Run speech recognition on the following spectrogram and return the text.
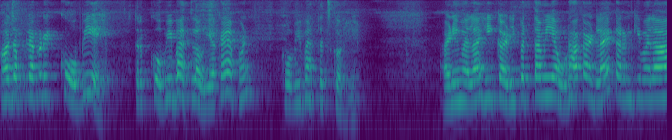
आज आपल्याकडे कोबी आहे तर कोबी भात लावूया काय आपण? कोबी भातच करूया. आणि मला ही कढीपत्ता मी एवढा काढला आहे कारण की मला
